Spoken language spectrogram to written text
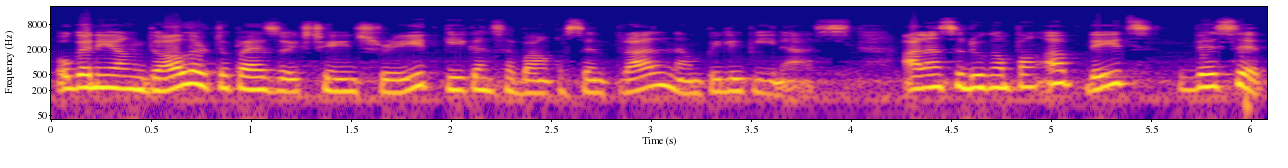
O gani ang dollar to peso exchange rate gikan sa Bangko Sentral ng Pilipinas. Alang sa dugang pang updates, visit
